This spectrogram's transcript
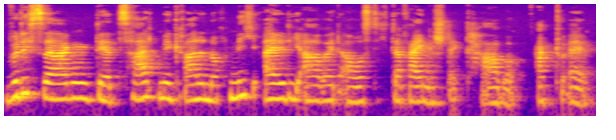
würde ich sagen, der zahlt mir gerade noch nicht all die Arbeit aus, die ich da reingesteckt habe, aktuell.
